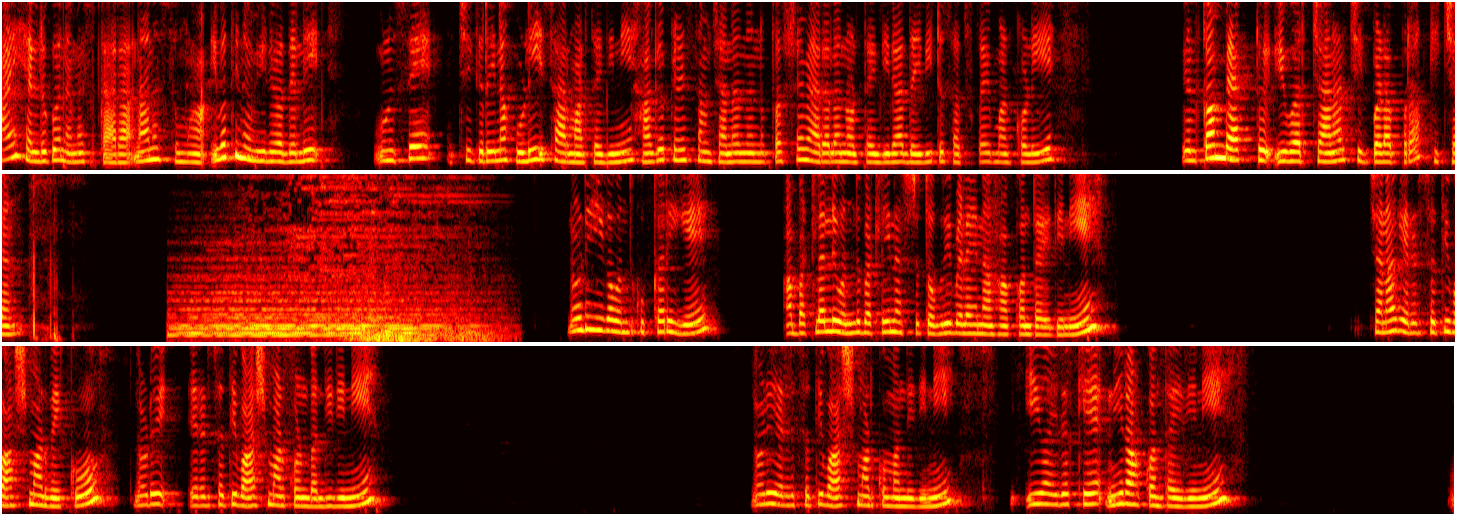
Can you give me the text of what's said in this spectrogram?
Hi ಎಲ್ರಿಗೂ ನಮಸ್ಕಾರ. ನಾನು ಸುಮಾ. ಇವತ್ತಿನ ವಿಡಿಯೋದಲ್ಲಿ ಹುಣಸೆ ಚಿಗುರಿನ ಹುಳಿ ಸಾರು ಮಾಡ್ತಾಯಿದ್ದೀನಿ ಹಾಗೆ ಫ್ರೆಂಡ್ಸ್ ನಮ್ಮ ಚಾನಲನ್ನು ಫಸ್ಟ್ ಟೈಮ್ ಯಾರೆಲ್ಲ ನೋಡ್ತಾ ಇದ್ದೀರಾ, ದಯವಿಟ್ಟು ಸಬ್ಸ್ಕ್ರೈಬ್ ಮಾಡ್ಕೊಳ್ಳಿ. Welcome back to your channel Chikkaballapura kitchen ನೋಡಿ, ಈಗ ಒಂದು ಕುಕ್ಕರಿಗೆ ಆ ಬಟ್ಲಲ್ಲಿ ಒಂದು ಬಟ್ಲಿನಷ್ಟು ತೊಗರಿಬೇಳೆನ ಹಾಕ್ಕೊತಾ ಇದ್ದೀನಿ. ಚೆನ್ನಾಗಿ ಎರಡು ಸತಿ ವಾಶ್ ಮಾಡಬೇಕು. ನೋಡಿ, ಎರಡು ಸತಿ ವಾಶ್ ಮಾಡ್ಕೊಂಡು ಬಂದಿದ್ದೀನಿ. ನೋಡಿ, ಎರಡು ಸತಿ ವಾಶ್ ಮಾಡ್ಕೊಂಬಂದಿದ್ದೀನಿ ಈಗ ಇದಕ್ಕೆ ನೀರು ಹಾಕ್ಕೊತಾ ಇದ್ದೀನಿ.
